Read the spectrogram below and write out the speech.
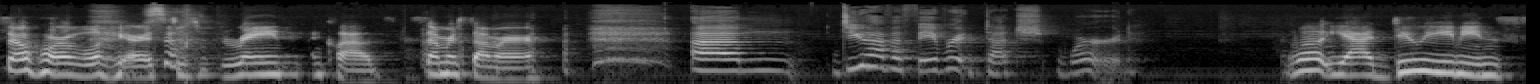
so horrible here. It's just rain and clouds. Summer, summer. Um, do you have a favorite Dutch word? Well, yeah, doei means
